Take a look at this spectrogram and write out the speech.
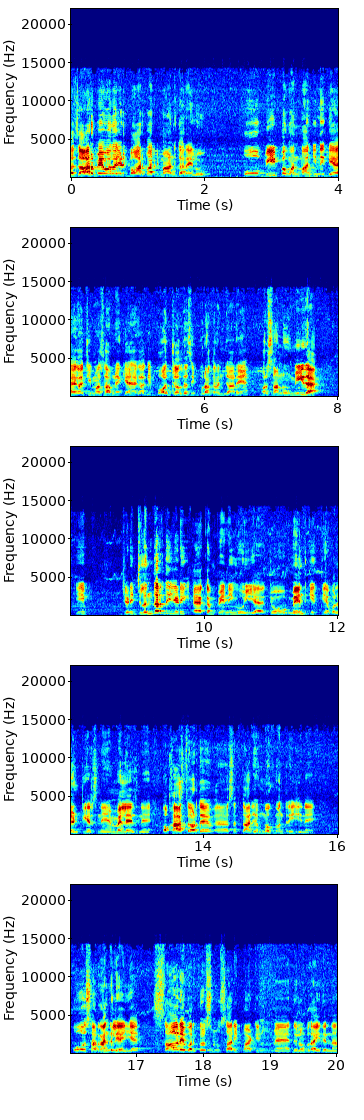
1000 ਰੁਪਏ ਵਾਲਾ ਜਿਹੜੇ ਬਾਰ-ਬਾਰ ਡਿਮਾਂਡ ਕਰ ਰਹੇ ਲੋਕ ਉਹ ਵੀ ਭਗਵੰਤ ਮਾਨ ਜੀ ਨੇ ਕਿਹਾ ਹੈਗਾ ਚੀਮਾ ਸਾਹਿਬ ਨੇ ਕਿਹਾ ਹੈਗਾ ਕਿ ਬਹੁਤ ਜਲਦ ਅਸੀਂ ਪੂਰਾ ਕਰਨ ਜਾ ਰਹੇ ਹਾਂ ਔਰ ਸਾਨੂੰ ਉਮੀਦ ਹੈ ਕਿ ਜਿਹੜੀ ਜਲੰਧਰ ਦੀ ਜਿਹੜੀ ਕੰਪੇਨਿੰਗ ਹੋਈ ਹੈ ਜੋ ਮਿਹਨਤ ਕੀਤੀ ਹੈ ਵਲੰਟੀਅਰਸ ਨੇ ਐਮਐਲਏਜ਼ ਨੇ ਔਰ ਖਾਸ ਤੌਰ ਤੇ ਸਤਿਕਾਰਯੋਗ ਮੁੱਖ ਮੰਤਰੀ ਜੀ ਨੇ ਉਹ ਸਾ ਰੰਗ ਲਿਆਈ ਹੈ। ਸਾਰੇ ਵਰਕਰਸ ਨੂੰ ਸਾਰੀ ਪਾਰਟੀ ਨੂੰ ਮੈਂ ਦਿਲੋਂ ਵਧਾਈ ਦਿੰਦਾ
